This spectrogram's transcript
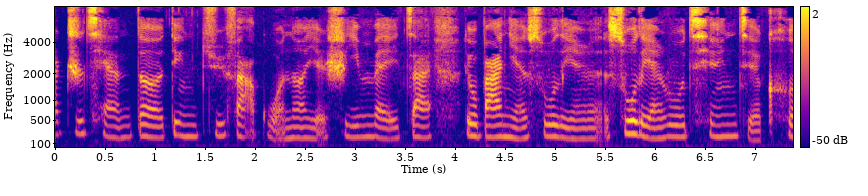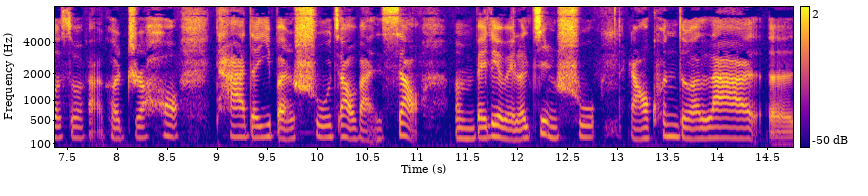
他之前的定居法国呢，也是因为在六八年苏联苏联入侵捷克斯洛伐克之后，他的一本书叫《玩笑》。嗯，被列为了禁书，然后昆德拉呃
